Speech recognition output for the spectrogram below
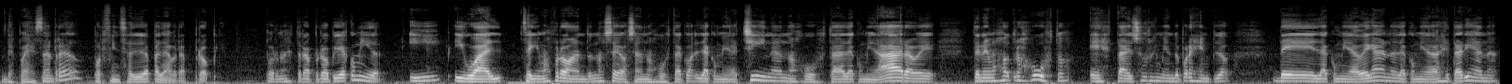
Después de ese enredo, por fin salió la palabra propia. Por nuestra propia comida. Y igual seguimos probando, no sé, o sea, nos gusta la comida china, nos gusta la comida árabe, tenemos otros gustos. Está el surgimiento, por ejemplo, de la comida vegana, la comida vegetariana.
